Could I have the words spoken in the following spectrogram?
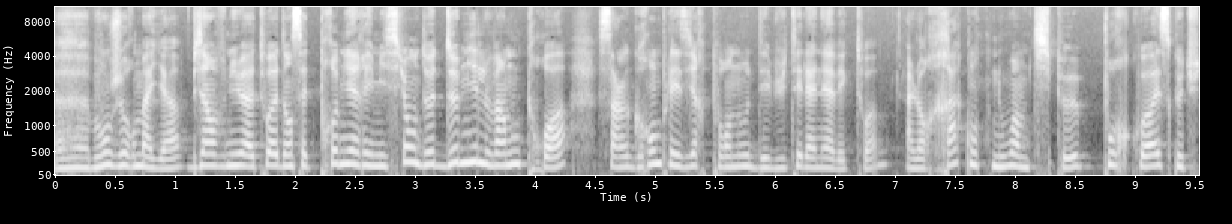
Euh, bonjour Maya, bienvenue à toi dans cette première émission de 2023. C'est un grand plaisir pour nous de débuter l'année avec toi. Alors raconte-nous un petit peu pourquoi est-ce que tu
